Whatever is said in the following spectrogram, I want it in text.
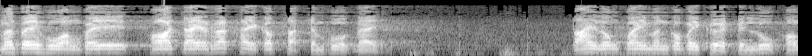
มันไปห่วงไปพอใจรักใคร่กับสัตว์จำพวกใดตายลงไปมันก็ไปเกิดเป็นลูกของ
